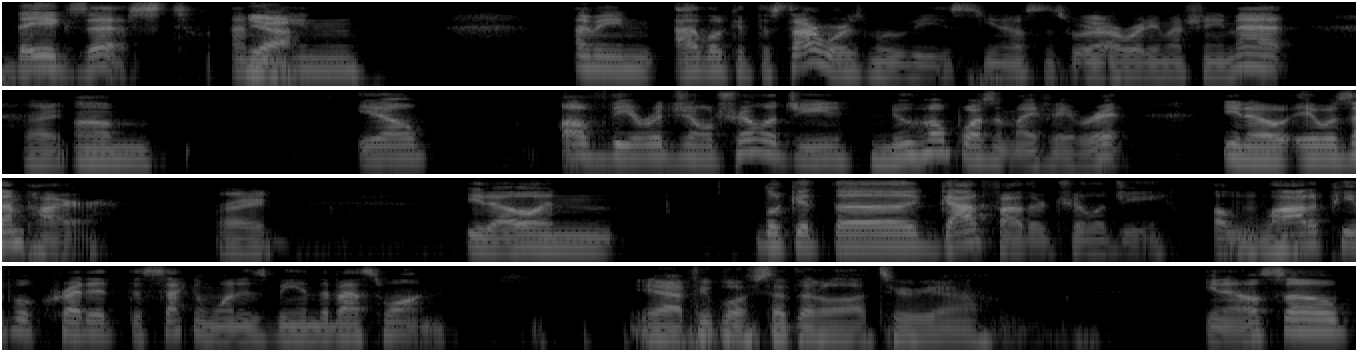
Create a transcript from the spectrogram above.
they exist. I Yeah. mean, I mean, I look at the Star Wars movies. You know, since we are Yeah. already mentioning that. Right. Um, you know, of the original trilogy, New Hope wasn't my favorite. You know, it was Empire. Right. You know, and look at the Godfather trilogy. A Mhm. lot of people credit the second one as being the best one. Yeah, people have said that a lot too. Yeah. You know, so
